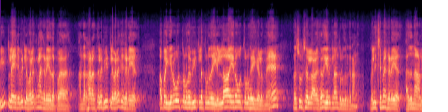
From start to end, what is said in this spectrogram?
வீட்டில் எங்கள் வீட்டில் விளக்கெலாம் கிடையாதுப்பா. அந்த காலத்தில் வீட்டில் விளக்கு கிடையாது. அப்போ இரவு தொழுகை வீட்டில் தொழுத எல்லா இரவு தொழுகைகளுமே ரசூல் சல்லா அலிஸ்லாம் இருட்டெலாம் வெளிச்சமே கிடையாது. அதனால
